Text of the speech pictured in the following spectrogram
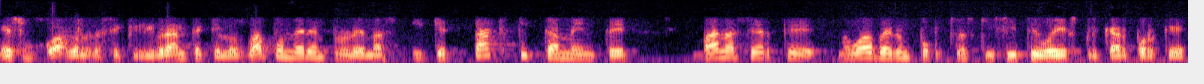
Es un jugador desequilibrante que los va a poner en problemas y que tácticamente van a hacer que, me voy a ver un poquito exquisito y voy a explicar por qué.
